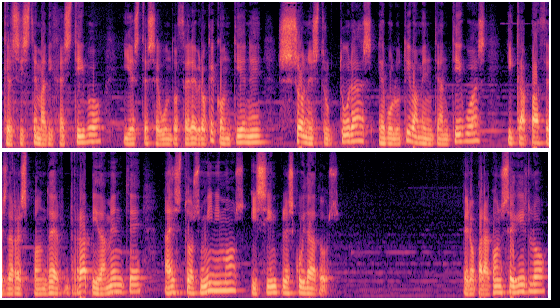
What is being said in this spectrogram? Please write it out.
que el sistema digestivo y este segundo cerebro que contiene son estructuras evolutivamente antiguas y capaces de responder rápidamente a estos mínimos y simples cuidados. Pero para conseguirlo,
